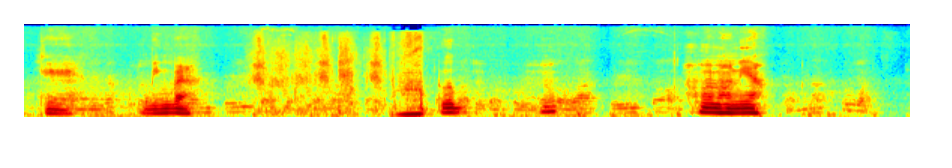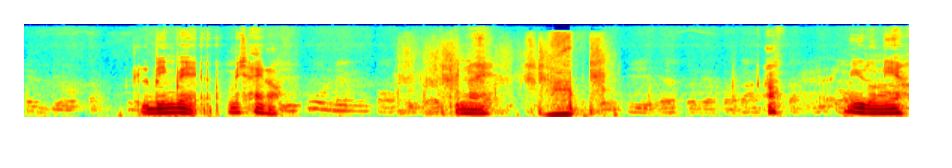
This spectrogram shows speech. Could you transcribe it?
โอเคบิงไปปึ๊บทำไมมาทางนี้อะบิงไปไม่ใช่หรอที่ไหนเอ้าไม่อยู่ตรงนี้อะ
